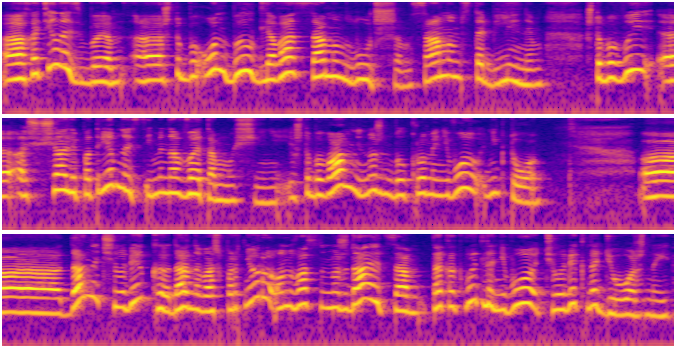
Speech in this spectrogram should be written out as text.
э, хотелось бы, э, чтобы он был для вас самым лучшим, самым стабильным, чтобы вы э, ощущали потребность именно в этом мужчине, и чтобы вам не нужен был кроме него никто. Э, данный человек, данный ваш партнер, он вас нуждается, так как вы для него человек надежный,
